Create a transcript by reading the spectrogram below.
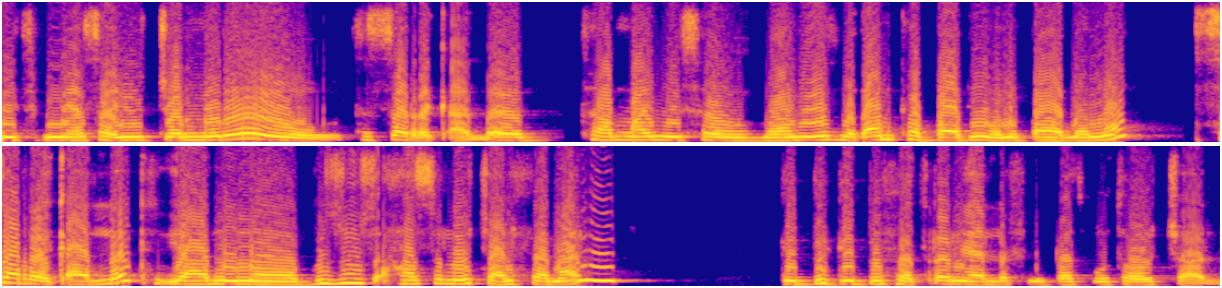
ቤት የሚያሳዩት ጀምሮ ትሰረቃለህ። ታማኝ ሰው ማግኘት በጣም ከባድ ይሆንብሃልና ትሰረቃለህ። ያንን ብዙ ሀስሎች አልፈናል። ግብ ግብ ፈጥረን ያለፍንበት ቦታዎች አሉ።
